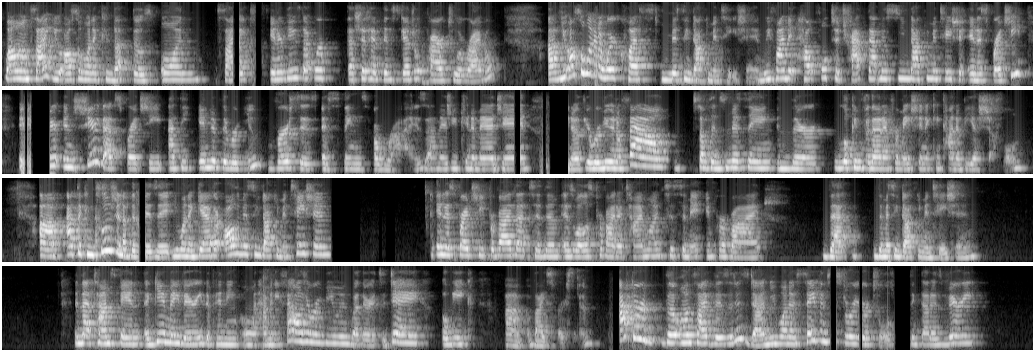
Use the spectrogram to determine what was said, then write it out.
While on site, you also want to conduct those on-site interviews that were that should have been scheduled prior to arrival. Um, you also want to request missing documentation. We find it helpful to track that missing documentation in a spreadsheet and share that spreadsheet at the end of the review versus as things arise. Um, as you can imagine, you know, if you're reviewing a file, something's missing and they're looking for that information, it can kind of be a shuffle. Um, at the conclusion of the visit, you want to gather all the missing documentation in a spreadsheet, provide that to them, as well as provide a timeline to submit and provide that the missing documentation. And that time span, again, may vary depending on how many files you're reviewing, whether it's a day, a week, um, vice versa. After the on-site visit is done, you want to save and store your tools. I think that is very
